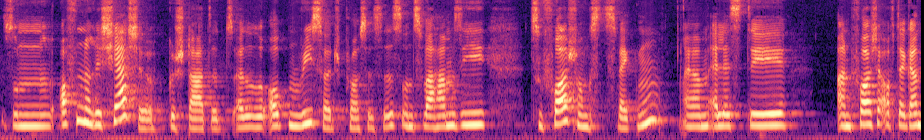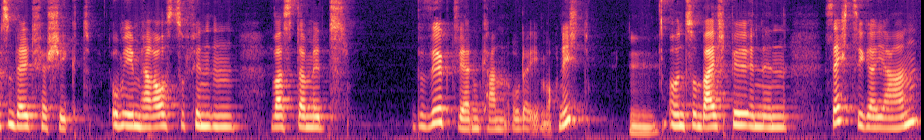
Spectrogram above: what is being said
so eine offene Recherche gestartet, also so Open Research Processes. Und zwar haben sie zu Forschungszwecken ähm, LSD an Forscher auf der ganzen Welt verschickt, um eben herauszufinden, was damit bewirkt werden kann oder eben auch nicht. Mhm. Und zum Beispiel in den 60er Jahren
